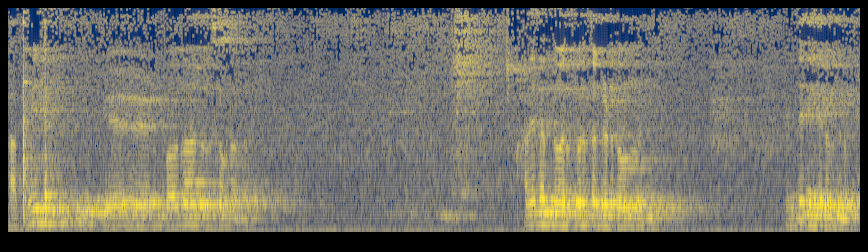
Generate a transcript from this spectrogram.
കഥയിൽ ഏഴ് ഏഴ് പതിനാല് ദിവസമുള്ളത് അതിനെന്തോ ഒരു പൊരുത്തക്കേട് തോന്നുന്നില്ല. എന്തിനിങ്ങനെ നിർത്തി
